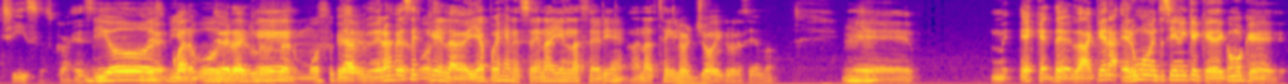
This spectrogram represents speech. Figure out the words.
Jesus Christ. Dios de verdad que hermoso que Las primeras veces que la veía pues en escena ahí en la serie, Anna Taylor Joy creo que se llama. eh, es que de verdad que era, era un momento así en el que quedé como que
